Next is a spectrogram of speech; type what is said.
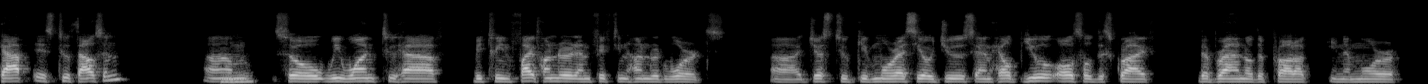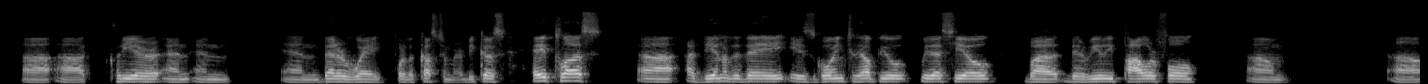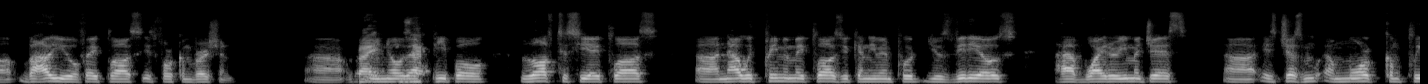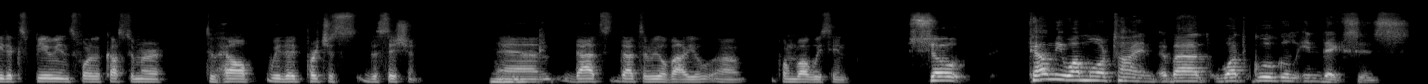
cap is 2000. Um, mm-hmm. So we want to have between 500 and 1500 words uh, just to give more SEO juice and help you also describe the brand or the product in a more uh, uh, clear and and and better way for the customer because a plus uh, at the end of the day is going to help you with seo but the really powerful um, uh, value of a plus is for conversion uh, right we know exactly. that people love to see a plus uh, now with premium a plus you can even put use videos have wider images. Uh, is just a more complete experience for the customer to help with a purchase decision. Mm-hmm. and that's that's a real value uh, from what we've seen. So tell me one more time about what google indexes.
